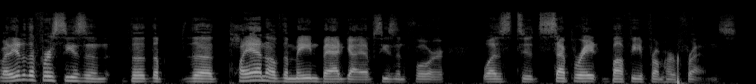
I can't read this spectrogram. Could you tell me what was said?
by the end of the first season, the the the plan of the main bad guy of season four was to separate Buffy from her friends,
